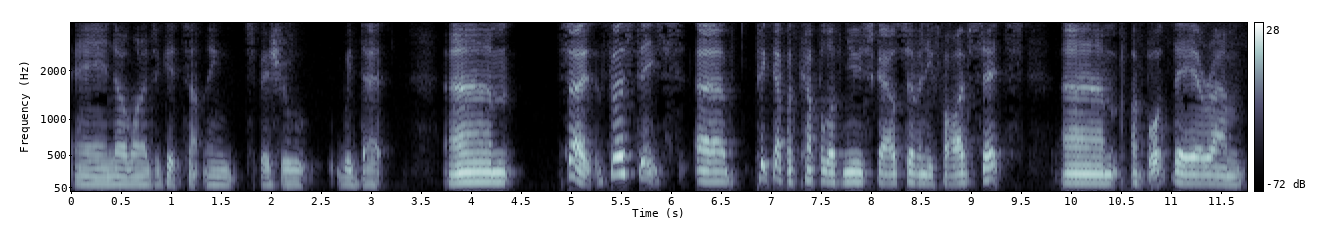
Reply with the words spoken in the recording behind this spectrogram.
and I wanted to get something special with that. Um, so first things, uh, picked up a couple of new Scale 75 sets. Um, I bought their um,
